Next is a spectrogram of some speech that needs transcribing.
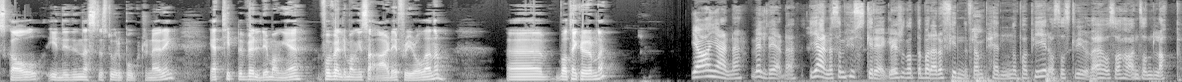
skal inn i din neste store pokerturnering. Jeg tipper veldig mange For veldig mange så er det freeroll-NM. Uh, hva tenker dere om det? Ja, gjerne. Veldig gjerne. Gjerne som huskeregler, sånn at det bare er å finne fram penn og papir, og så skrive, og så ha en sånn lapp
